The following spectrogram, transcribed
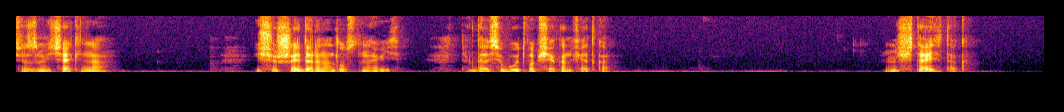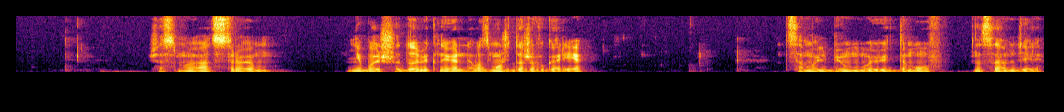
Все замечательно. Еще шейдеры надо установить. Тогда все будет вообще конфетка. Не считаете так? Сейчас мы отстроим небольшой домик, наверное, возможно, даже в горе. Самый любимый мой вид домов, на самом деле.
